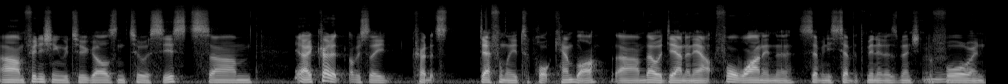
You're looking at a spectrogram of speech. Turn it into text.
um, finishing with two goals and two assists. Um, you know, credit obviously credits definitely to Port Kembla. Um, they were down and out, four one in the seventy seventh minute, as mentioned before, and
